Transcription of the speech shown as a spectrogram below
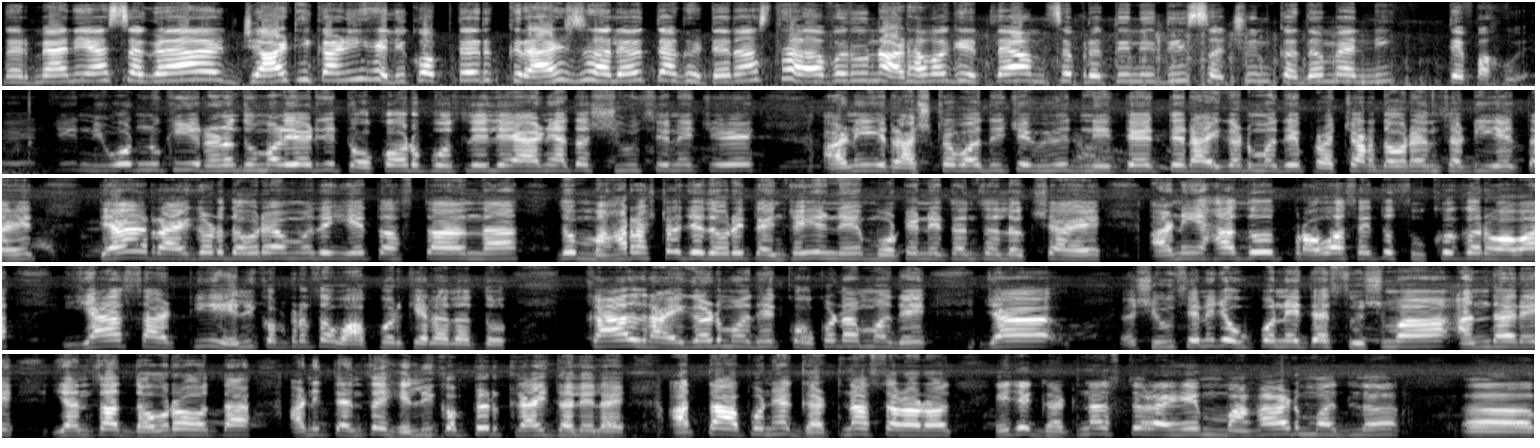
दरम्यान या सगळ्या ज्या ठिकाणी हेलिकॉप्टर क्रॅश झालं त्या घटनास्थळावरून आढावा घेतलाय आमचे प्रतिनिधी सचिन कदम यांनी. ते पाहूया जी निवडणुकी रणधुमाळी आहे ते टोकावर पोहोचलेले आहे आणि आता शिवसेनेचे आणि राष्ट्रवादीचे विविध नेते आहेत ते रायगडमध्ये प्रचार दौऱ्यांसाठी येत आहेत. त्या रायगड दौऱ्यामध्ये येत असताना जो महाराष्ट्राचे दौरे त्यांच्याही ने मोठ्या नेत्यांचं लक्ष आहे आणि हा जो प्रवास आहे तो सुखकर व्हावा यासाठी हेलिकॉप्टरचा वापर केला जातो. काल रायगडमध्ये कोकणामध्ये ज्या शिवसेनेच्या उपनेत्या सुषमा अंधारे यांचा दौरा होता आणि त्यांचं हेलिकॉप्टर क्रॅश झालेलं आहे. आता आपण ह्या घटनास्थळावर आहोत. हे जे घटनास्थळ आहे महाडमधलं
